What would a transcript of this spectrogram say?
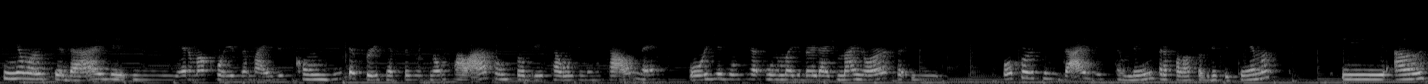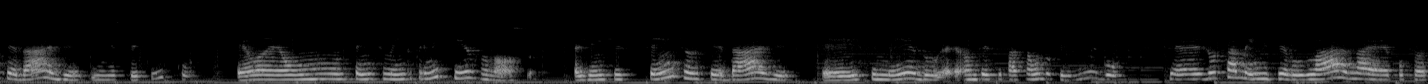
tinham ansiedade e era uma coisa mais escondida, porque as pessoas não falavam sobre saúde mental, né? Hoje a gente já tem uma liberdade maior e oportunidades também para falar sobre esse tema. E a ansiedade, em específico, ela é um sentimento primitivo nosso. A gente sente ansiedade, é, esse medo, antecipação do perigo, que é justamente lá na época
